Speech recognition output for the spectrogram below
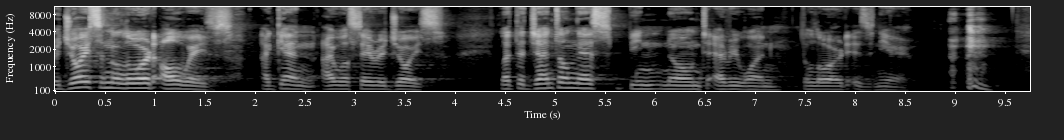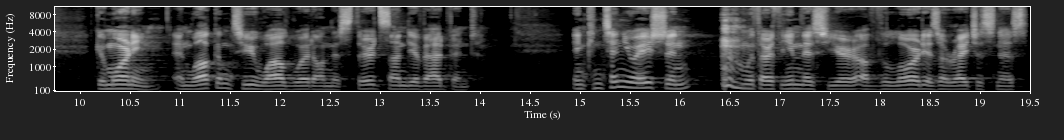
Rejoice in the Lord always. Again, I will say rejoice. Let the gentleness be known to everyone. The Lord is near. Good morning, and welcome to Wildwood on this third Sunday of Advent. In continuation with our theme this year of The Lord is our righteousness,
